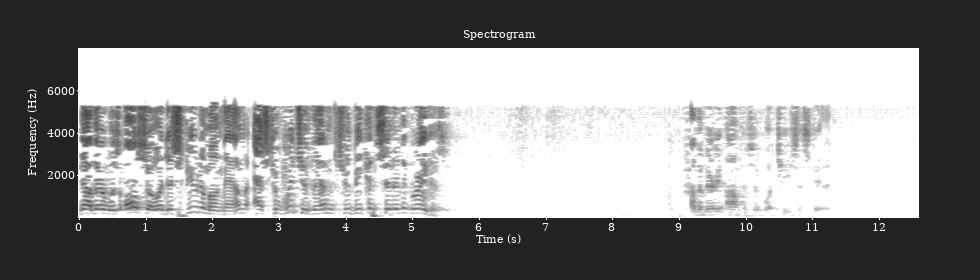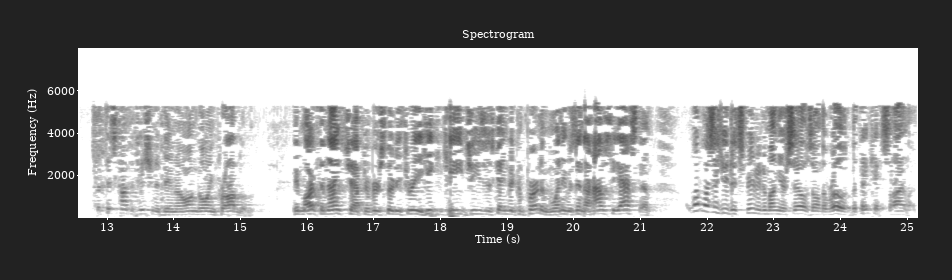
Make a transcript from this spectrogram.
Now there was also a dispute among them as to which of them should be considered the greatest. How the very opposite of what Jesus did. But this competition had been an ongoing problem. In Mark, the ninth chapter, verse 33, he, he, Jesus came to Capernaum. When he was in the house, he asked them, What was it you disputed among yourselves on the road? But they kept silent.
